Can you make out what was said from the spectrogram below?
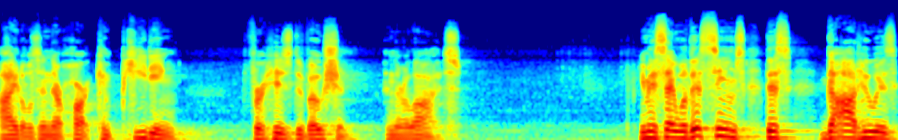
idols in their heart, competing for his devotion in their lives. You may say, well, this seems, this God who is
